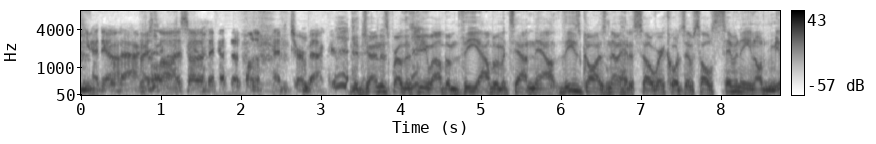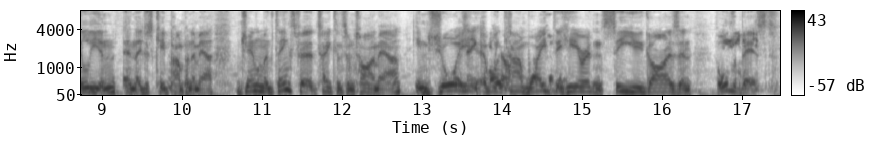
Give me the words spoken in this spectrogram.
you had to Yeah, go back. I saw. I saw that they had that on. I had to turn back. The Jonas Brothers' new album, The Album, it's out now. These guys know how to sell records. They've sold 17 odd million and they just keep pumping them out. Gentlemen, thanks for taking some time out. Enjoy. Thank you. We can't wait to hear it and see you guys and all the best.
